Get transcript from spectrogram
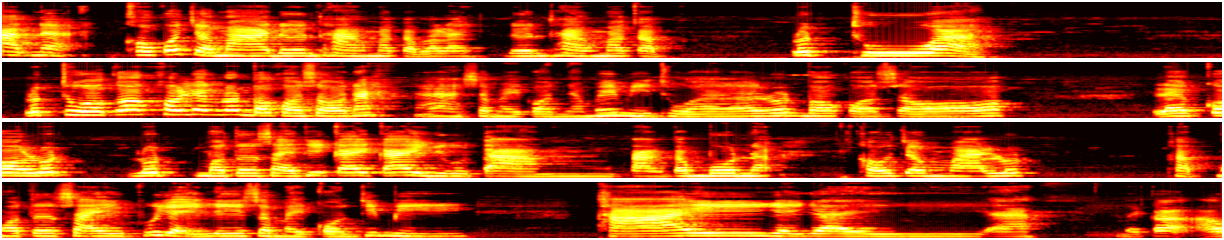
าติเนี่ยเขาก็จะมาเดินทางมากับอะไร เดินทางมากับรถทัวร์ รถทัวร์ก็เขาเรียกรถบขสนะ อ่า สมัยก่อนยังไม่มีทัวร์รถบขสแล้วก็รถรถมอเตอร์ไซค์ที่ใกล้ๆอยู่ต่างต่างตำบลอะเขาจะมารถขับมอเตอร์ไซค์ผู้ใหญ่ลีสมัยก่อนที่มีท้ายใหญ่ๆอะแล้วก็เอา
